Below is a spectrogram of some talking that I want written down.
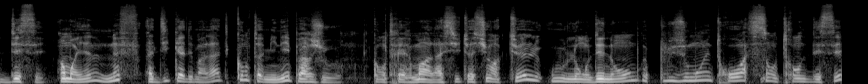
décès. En moyenne, 9 à 10 cas de malades contaminés par jour contrairement à la situation actuelle où l'on dénombre plus ou moins 330 décès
